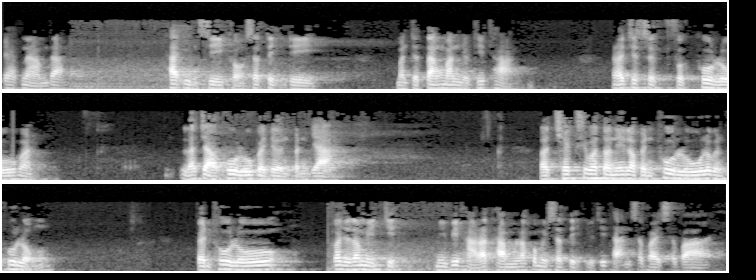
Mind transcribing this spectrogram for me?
แยกนามได้ ถ้าอินทรีย์ของสติดี มันจะตั้งมั่นอยู่ที่ฐานเราจะศึกฝึกผู้รู้มา แล้วจะเอาผู้รู้ไปเดินปัญญา เราเช็คซิว่าตอนนี้เราเป็นผู้รู้แล้วเป็นผู้หลง เป็นผู้รู้ก็จะต้องมีจิตมีวิหารธรรม แล้วก็มีสติอยู่ที่ฐานสบายๆ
